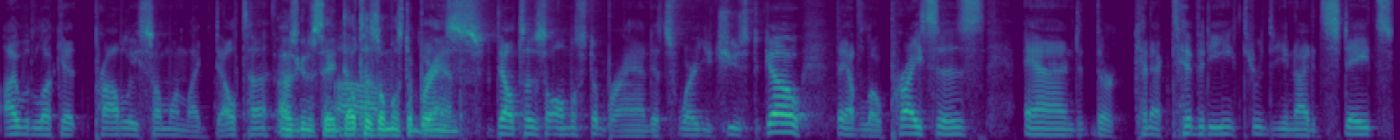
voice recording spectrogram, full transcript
I would look at probably someone like Delta. I was going to say Delta's Um, almost a brand. yes, Delta's almost a brand. It's where you choose to go. They have low prices and their connectivity through the United States.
